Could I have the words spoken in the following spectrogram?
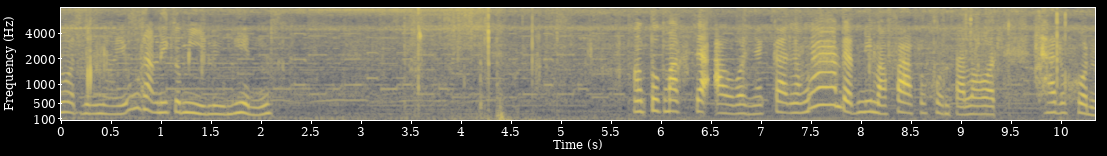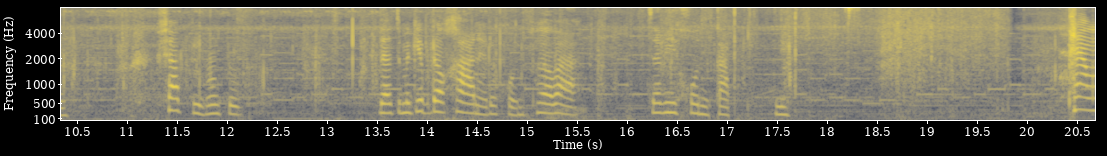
ยอดใหญ่ๆอู้ทางนี้ก็มีลืมเห็นน้องตุกมักจะเอาบรรยากาศงามๆแบบนี้มาฝากทุกคนตลอด ถ้าทุกคน ชอบกินน้องตุกเดี๋ยวจะมาเก็บดอกคาเนี่ยทุกคนเพื่อว่าจะมีคนกลับนี่แถม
